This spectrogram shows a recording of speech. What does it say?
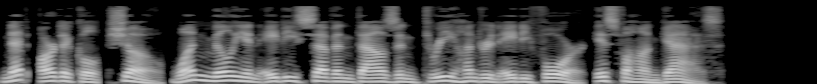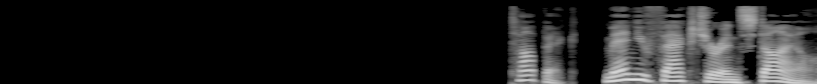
Net article show 1087384 Isfahan Gaz. Topic: Manufacture and style.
